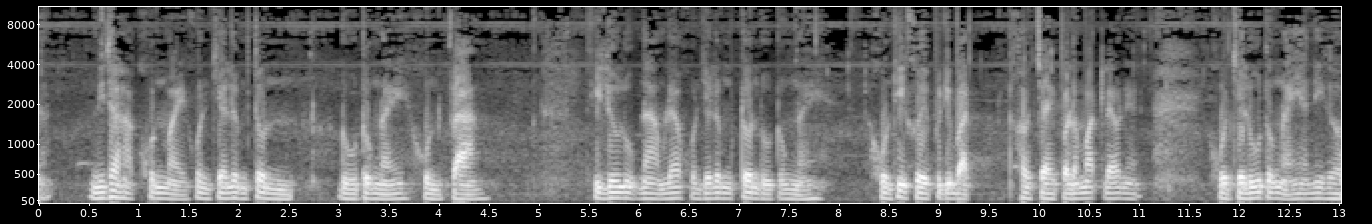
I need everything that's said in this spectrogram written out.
นะ นี่ถ้าหากคนใหม่คนจะเริ่มต้นดูตรงไหน คนกลาง ที่รู้รูปนามแล้วคนจะเริ่มต้นดูตรงไหน คนที่เคยปฏิบัติเข้าใจปรมัตแล้วเนี่ยควรจะรู้ตรงไหน อันนี้ก็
